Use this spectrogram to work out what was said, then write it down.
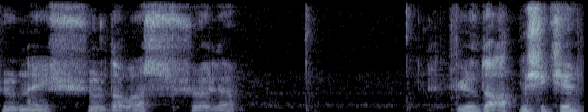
Şu ne? Şurada var. Şöyle. Yüzde 62.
